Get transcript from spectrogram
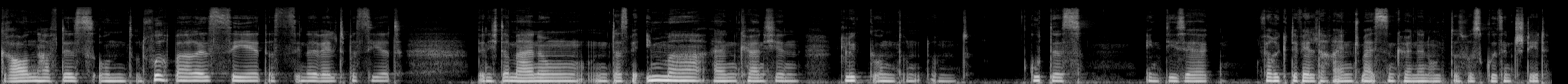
Grauenhaftes und, und Furchtbares sehe, das in der Welt passiert, bin ich der Meinung, dass wir immer ein Körnchen Glück und, und, und Gutes in diese verrückte Welt reinschmeißen können und dass was Gutes entsteht.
